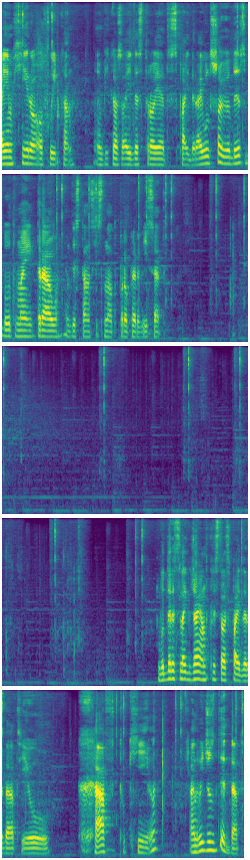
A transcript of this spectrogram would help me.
I am hero of Wilkan. uh, because I destroyed spider. I will show you this, but my draw distance is not properly set. But there is like giant crystal spider that you have to kill, and we just did that.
